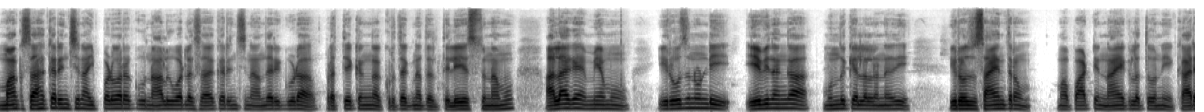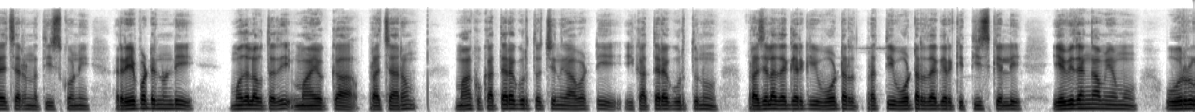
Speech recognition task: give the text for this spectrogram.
మాకు సహకరించిన ఇప్పటివరకు నాలుగు వార్డులకు సహకరించిన అందరికీ కూడా ప్రత్యేకంగా కృతజ్ఞతలు తెలియజేస్తున్నాము. అలాగే మేము ఈ రోజు నుండి ఏ విధంగా ముందుకెళ్ళాలనేది ఈరోజు సాయంత్రం మా పార్టీ నాయకులతోని కార్యాచరణ తీసుకొని రేపటి నుండి మొదలవుతుంది మా యొక్క ప్రచారం. మాకు కత్తెర గుర్తు వచ్చింది కాబట్టి ఈ కత్తెర గుర్తును ప్రజల దగ్గరికి ఓటర్ ప్రతి ఓటర్ దగ్గరికి తీసుకెళ్ళి ఏ విధంగా మేము ఊరు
